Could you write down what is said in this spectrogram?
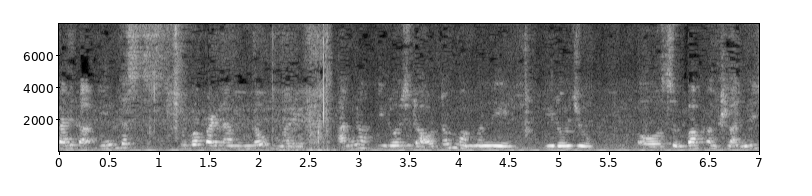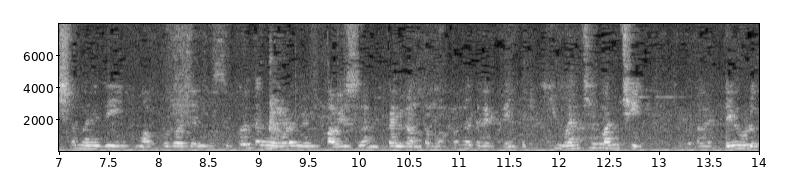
కనుక ఇంత శుభ పరిణామంలో మరి అన్న ఈరోజు రావటం మమ్మల్ని ఈరోజు శుభాకాంక్షలు అందించడం అనేది మా పూర్వజన్మ సుకృతంగా కూడా మేము భావిస్తున్నాం. కనుక అంత మహోన్నత వ్యక్తి మంచి మంచి దేవుడు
